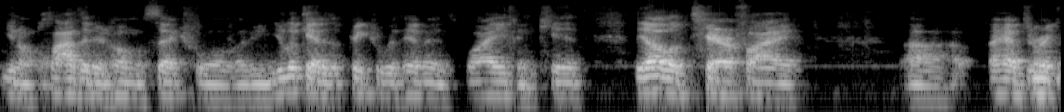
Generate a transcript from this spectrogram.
you know closeted homosexual. I mean, you look at the picture with him and his wife and kids; they all look terrified. Uh, I have direct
